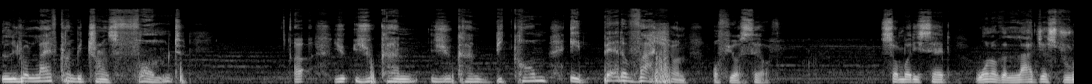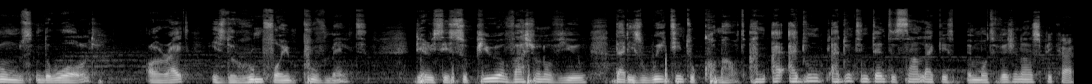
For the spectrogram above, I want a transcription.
your life can be transformed. Uh, you you can you can become a better version of yourself. Somebody said one of the largest rooms in the world, all right, is the room for improvement there is a superior version of you that is waiting to come out. And I, I don't I don't intend to sound like a, a motivational speaker.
